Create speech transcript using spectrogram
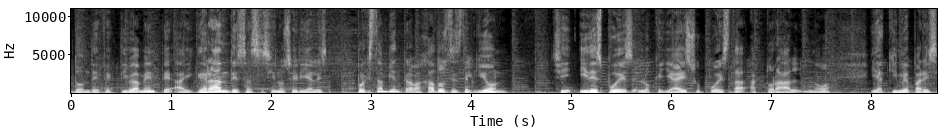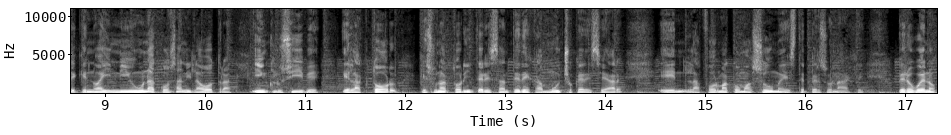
donde efectivamente hay grandes asesinos seriales, porque están bien trabajados desde el guion. ¿Sí? Y después lo que ya es supuesta actoral, ¿no? Y aquí me parece que no hay ni una cosa ni la otra. Inclusive el actor, que es un actor interesante, deja mucho que desear en la forma como asume este personaje. Pero bueno,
